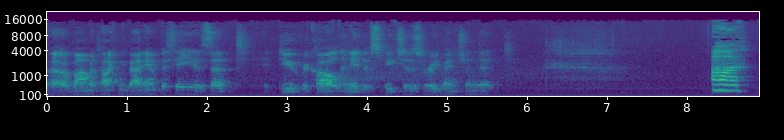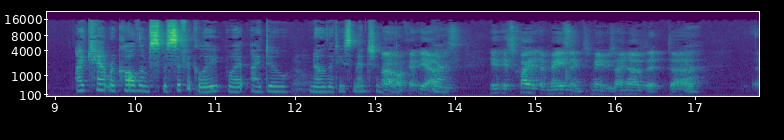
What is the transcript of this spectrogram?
uh, Obama talking about empathy? Is that do you recall any of his speeches where he mentioned it? Uh, I can't recall them specifically, but I do No. know that he's mentioned. Oh, okay, yeah. Yeah. because It, it's quite amazing to me because I know that uh, uh,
